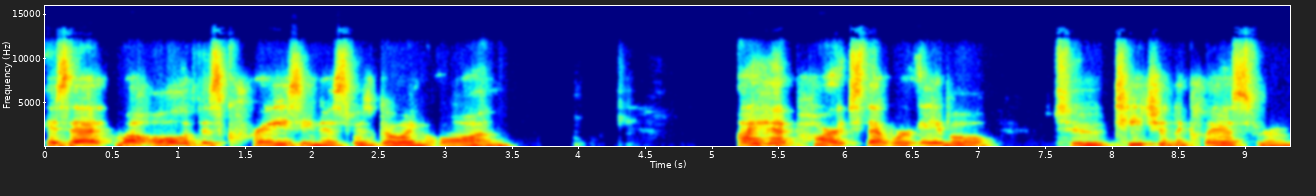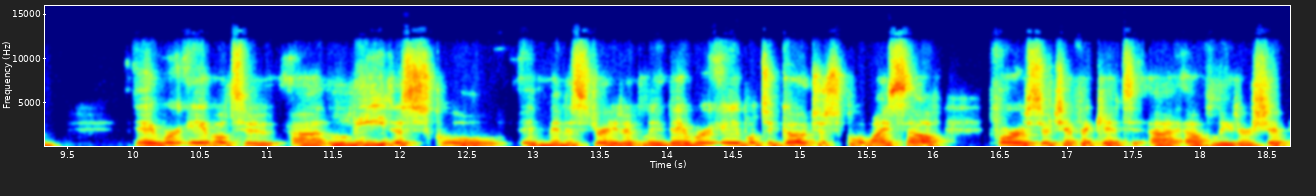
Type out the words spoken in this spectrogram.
is that while all of this craziness was going on, I had parts that were able to teach in the classroom. They were able to uh, lead a school administratively. They were able to go to school myself for a certificate uh, of leadership.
